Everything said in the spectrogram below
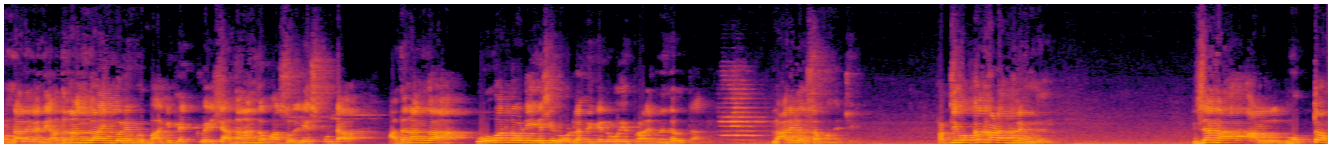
ఉండాలి కానీ అదనంగా ఇంకో రెండు బాకెట్లు ఎక్కువ వేసి అదనంగా వసూలు చేసుకుంటా అదనంగా ఓవర్లోడ్ చేసి రోడ్ల మీకు వెళ్ళి పోయే ప్రయత్నం జరుగుతుంది. లారీలకు సంబంధించి. ప్రతి ఒక్క కడంతనే ఉంది. నిజంగా మొత్తం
